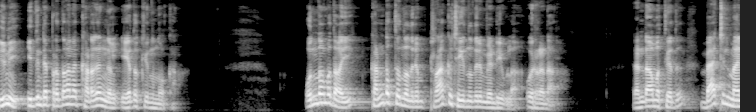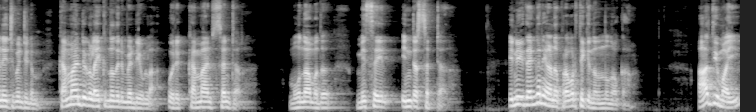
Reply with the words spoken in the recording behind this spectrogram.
ഇനി ഇതിന്റെ പ്രധാന ഘടകങ്ങൾ ഏതൊക്കെയെന്ന് നോക്കാം. ഒന്നാമതായി കണ്ടെത്തുന്നതിനും ട്രാക്ക് ചെയ്യുന്നതിനും വേണ്ടിയുള്ള ഒരു റഡാർ രണ്ടാമത്തേത് ബാറ്റിൽ മാനേജ്മെന്റിനും കമാൻഡുകൾ അയക്കുന്നതിനും വേണ്ടിയുള്ള ഒരു കമാൻഡ് സെന്റർ മൂന്നാമത് മിസൈൽ ഇന്റർസെപ്റ്റർ ഇനി ഇതെങ്ങനെയാണ് പ്രവർത്തിക്കുന്നതെന്ന് നോക്കാം. ആദ്യമായി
